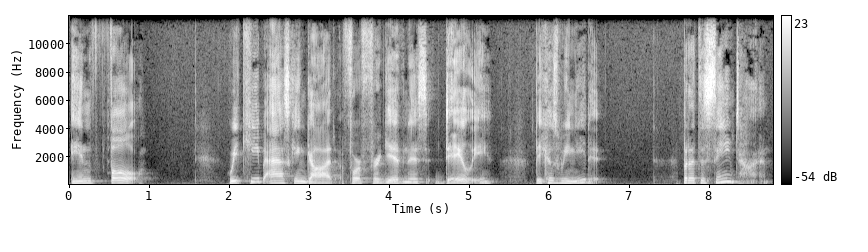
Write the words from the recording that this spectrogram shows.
in full. We keep asking God for forgiveness daily because we need it. But at the same time,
